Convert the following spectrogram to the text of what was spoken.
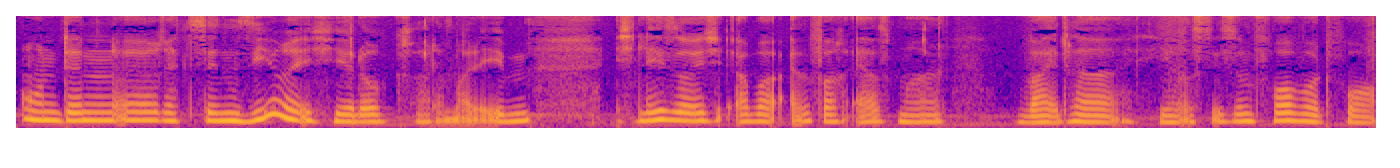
Und dann äh, rezensiere ich hier doch gerade mal eben. Ich lese euch aber einfach erstmal weiter hier aus diesem Vorwort vor.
